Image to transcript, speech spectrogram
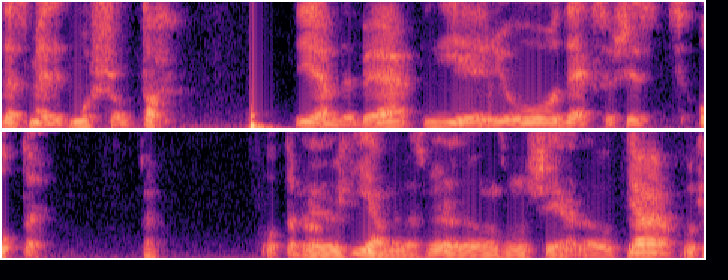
det som er litt morsomt, da. IMDb gir jo The Exorcist 8. Ja. 8 Det er jo ikke Jenny som gjør det, det er noen som ser det. Ja, ja, ok.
